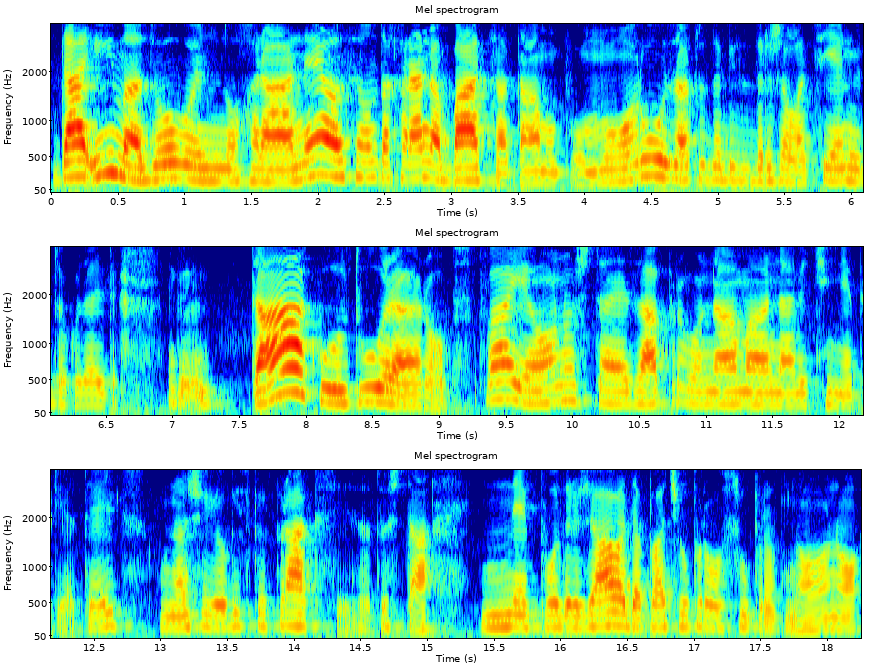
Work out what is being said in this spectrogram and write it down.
da ima dovoljno hrane, ali se onda hrana baca tamo po moru zato da bi zadržala cijenu i tako dalje. Ta kultura ropstva je ono što je zapravo nama najveći neprijatelj u našoj jogijskoj praksi, zato što ne podržava da pače upravo suprotno, ono,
